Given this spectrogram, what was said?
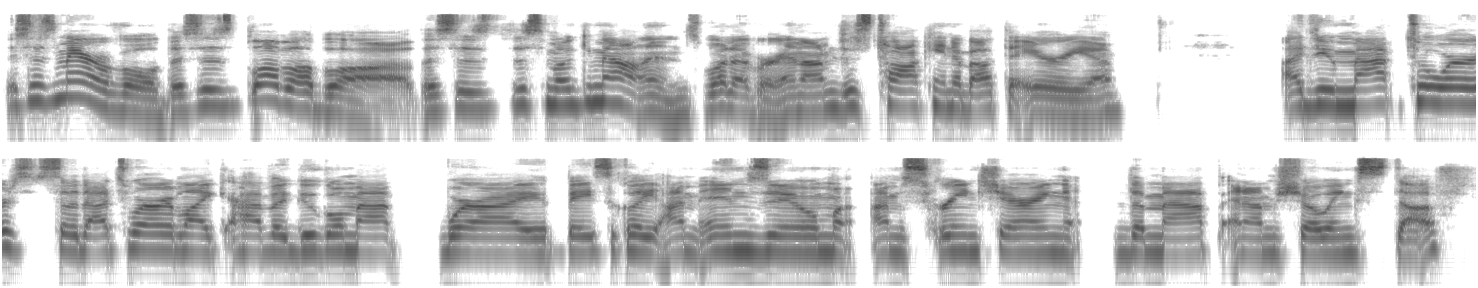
this is Maryville, this is blah blah blah, this is the Smoky Mountains, whatever. And I'm just talking about the area. I do map tours. So that's where I'm like have a Google map where I basically I'm in Zoom, I'm screen sharing the map and I'm showing stuff.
